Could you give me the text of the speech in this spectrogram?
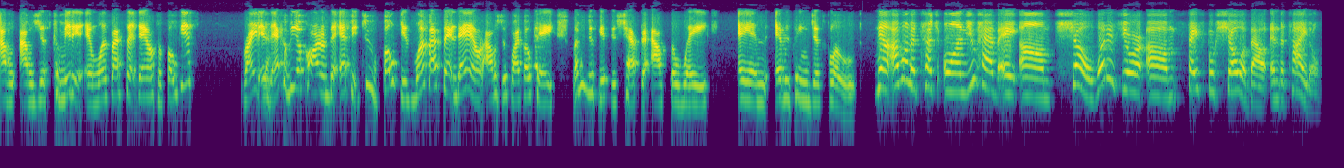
I was, I was just committed. And once I sat down to focus, right? And that could be a part of the effort too. Focus. Once I sat down, I was just like, okay, let me just get this chapter out the way, and everything just flowed. Now I want to touch on you have a um, show. What is your um, Facebook show about and the title?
